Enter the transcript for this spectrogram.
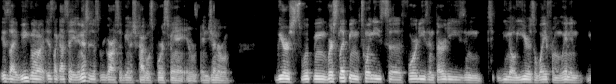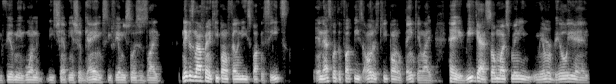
it's like we going. It's like I say, and this is just regards to being a Chicago sports fan in in general. We are slipping. We're slipping twenties to forties and thirties, and you know years away from winning. You feel me? And going to these championship games. You feel me? So it's just like niggas not finna keep on filling these fucking seats. And that's what the fuck these owners keep on thinking. Like, hey, we got so much many memorabilia and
